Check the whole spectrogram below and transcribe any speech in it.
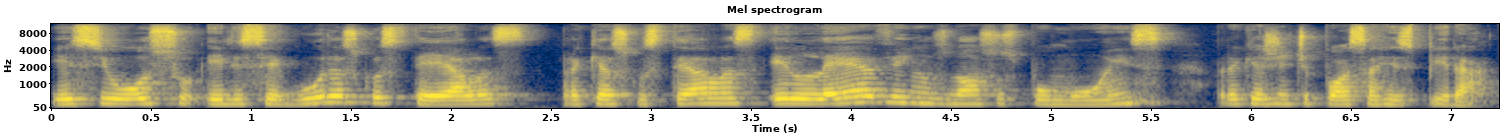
Esse osso ele segura as costelas para que as costelas elevem os nossos pulmões para que a gente possa respirar.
